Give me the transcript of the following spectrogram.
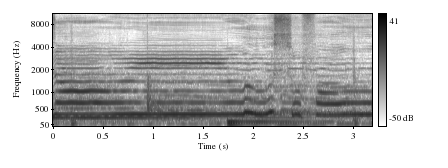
sorry, eu sou.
